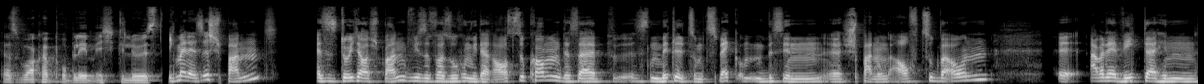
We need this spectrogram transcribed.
das Walker Problem echt gelöst. Ich meine, es ist spannend, es ist durchaus spannend, wie sie versuchen, wieder rauszukommen. Deshalb ist es ein Mittel zum Zweck, um ein bisschen äh, Spannung aufzubauen. Äh, aber der Weg dahin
